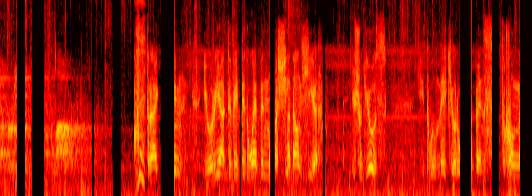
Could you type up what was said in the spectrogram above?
operation flower. Strike team, you reactivated weapon machine down here. You should use. It will make your weapons stronger.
